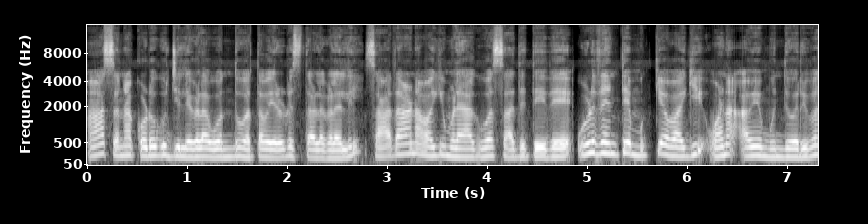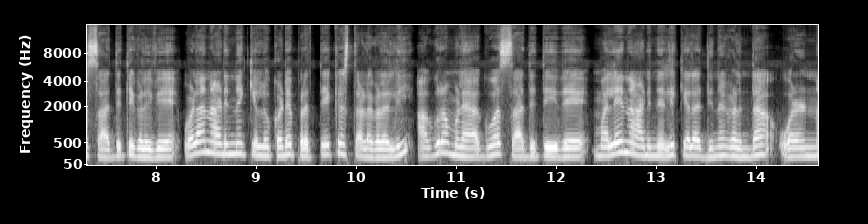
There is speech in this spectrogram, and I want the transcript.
ಹಾಸನ, ಕೊಡಗು ಜಿಲ್ಲೆಗಳ ಒಂದು ಅಥವಾ ಎರಡು ಸ್ಥಳಗಳಲ್ಲಿ ಸಾಧಾರಣವಾಗಿ ಮಳೆ ಆಗುವ ಸಾಧ್ಯತೆ ಇದೆ. ಉಳಿದಂತೆ ಮುಖ್ಯವಾಗಿ ಒಣ ಹವೆ ಮುಂದುವರಿಯುವ ಸಾಧ್ಯತೆಗಳಿವೆ. ಒಳನಾಡಿನ ಕೆಲವು ಕಡೆ ಪ್ರತ್ಯೇಕ ಸ್ಥಳಗಳಲ್ಲಿ ಹಗುರ ಮಳೆಯಾಗುವ ಸಾಧ್ಯತೆ ಇದೆ. ಮಲೆನಾಡಿನಲ್ಲಿ ಕೆಲ ದಿನಗಳಿಂದ ವರ್ಣ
